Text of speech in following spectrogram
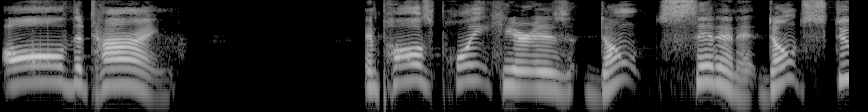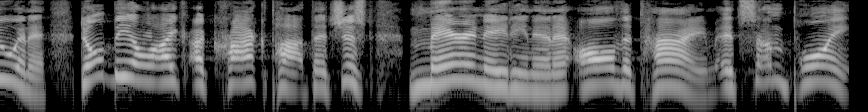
all the time. And Paul's point here is don't sit in it. Don't stew in it. Don't be like a crock pot that's just marinating in it all the time. At some point,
